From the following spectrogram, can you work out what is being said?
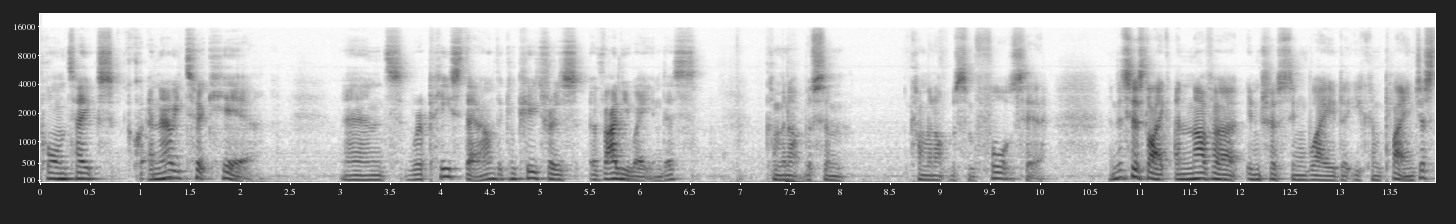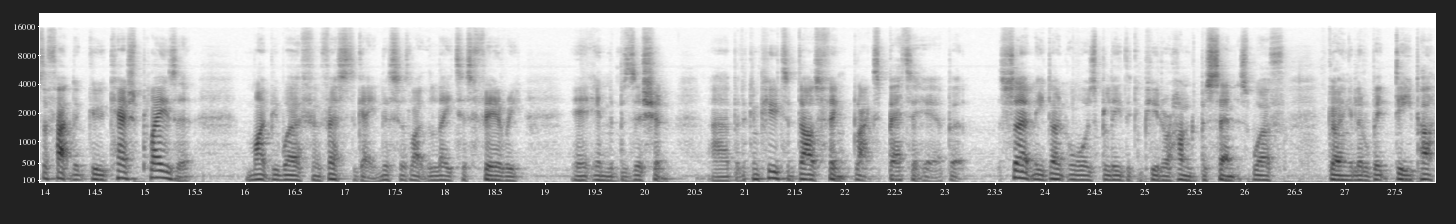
Pawn takes, and now he took here. And we're a piece down. The computer is evaluating this, coming up with some, coming up with some thoughts here. And this is like another interesting way that you can play. And just the fact that Gukesh plays it might be worth investigating. This is like the latest theory in, the position. Uh, but the computer does think black's better here. But certainly don't always believe the computer 100%. It's worth going a little bit deeper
